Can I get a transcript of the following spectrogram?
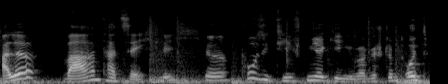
alle waren tatsächlich äh, positiv mir gegenüber gestimmt und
